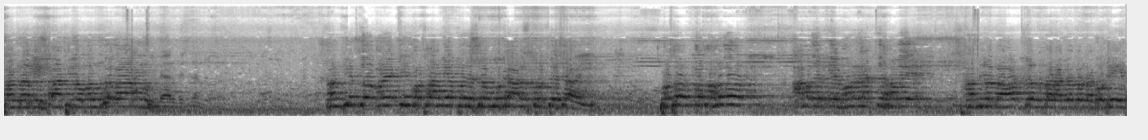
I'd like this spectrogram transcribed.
সংগ্রামী সাথী ও বন্ধুগণ সংক্ষিপ্ত কয়েকটি কথা আমি আপনাদের সম্মুখে আলোচ করতে চাই। প্রথম কথা হলো, আমাদেরকে মনে রাখতে হবে, স্বাধীনতা অর্জন করা যতটা কঠিন,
